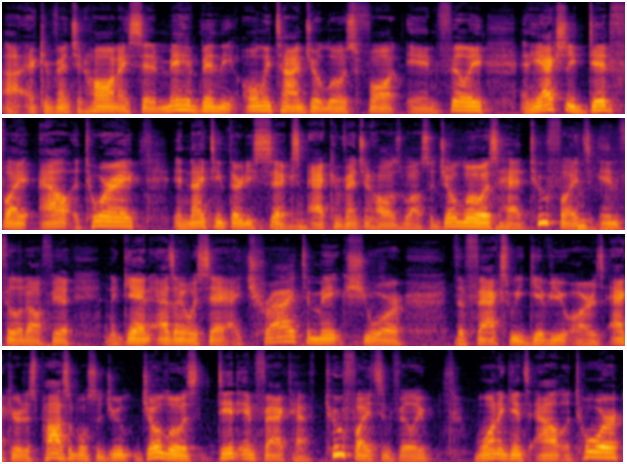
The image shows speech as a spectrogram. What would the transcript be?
uh, at Convention Hall, and I said it may have been the only time Joe Louis fought in Philly, and he actually did fight Al Ettore in 1936 at Convention Hall as well. So Joe Louis had two fights in Philadelphia, and again, as I always say, I try to make sure the facts we give you are as accurate as possible. So Joe, Joe Louis did in fact have two fights in Philly, one against Al Ettore,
